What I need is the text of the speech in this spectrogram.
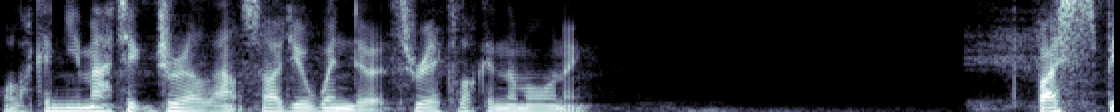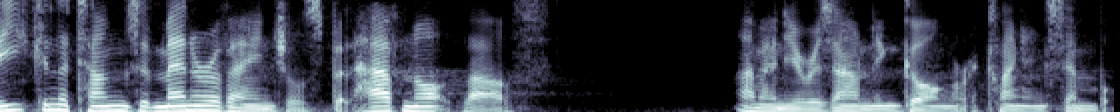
or like a pneumatic drill outside your window at three o'clock in the morning. If I speak in the tongues of men or of angels, but have not love, I'm only a resounding gong or a clanging cymbal.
